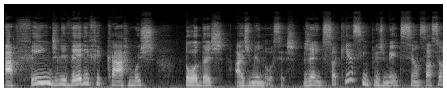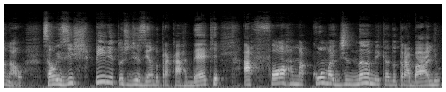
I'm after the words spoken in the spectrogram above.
a fim de lhe verificarmos todas as minúcias. Gente, isso aqui é simplesmente sensacional. São os espíritos dizendo para Kardec a forma como a dinâmica do trabalho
